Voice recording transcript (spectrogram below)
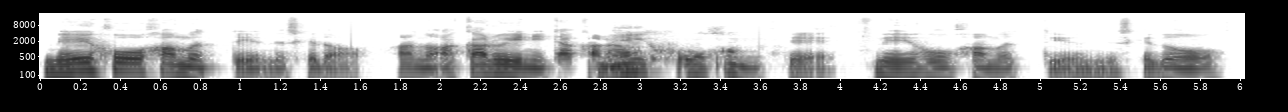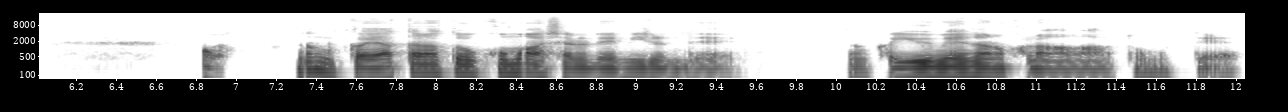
明宝ハムって言うんですけど、あの、明るいに宝明宝ハム。で、明宝ハムって言うんですけどは、なんかやたらとコマーシャルで見るんで、なんか有名なのかなと思って。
